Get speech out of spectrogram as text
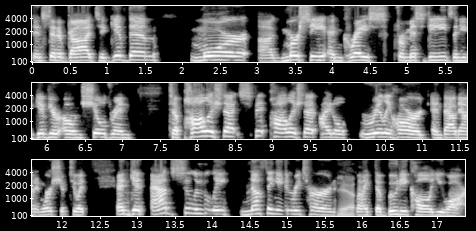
instead of god to give them more uh, mercy and grace for misdeeds than you give your own children to polish that spit polish that idol really hard and bow down and worship to it and get absolutely nothing in return Yeah. like the booty call you are.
